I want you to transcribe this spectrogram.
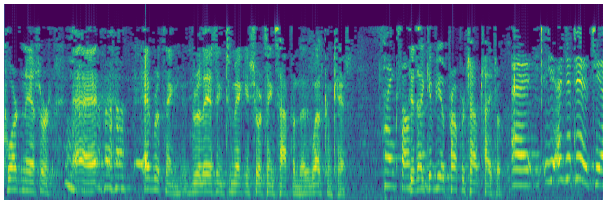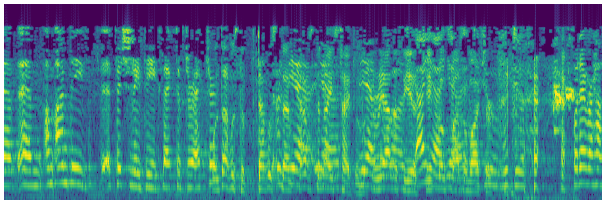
coordinator, uh, everything relating to making sure things happen. welcome, Kate. Thanks, Did I give you a proper job title? Uh, yeah, you did. Yeah, um, I'm, I'm, the officially the executive director. Well, that was the that was the, yeah, that was the yeah, nice title. Yeah, the reality is chief cook, bottle washer. We do, we do whatever has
